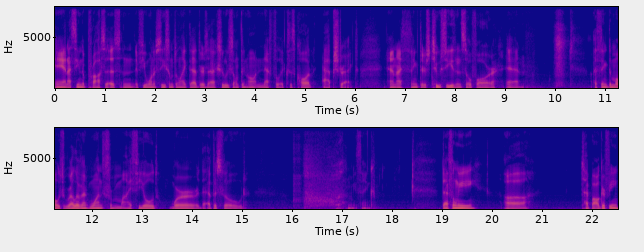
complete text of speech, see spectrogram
and I seen the process. And if you want to see something like that, there's actually something on Netflix. It's called Abstract, and I think there's two seasons so far. And I think the most relevant ones from my field were the episode. Let me think. Definitely, uh, typography,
